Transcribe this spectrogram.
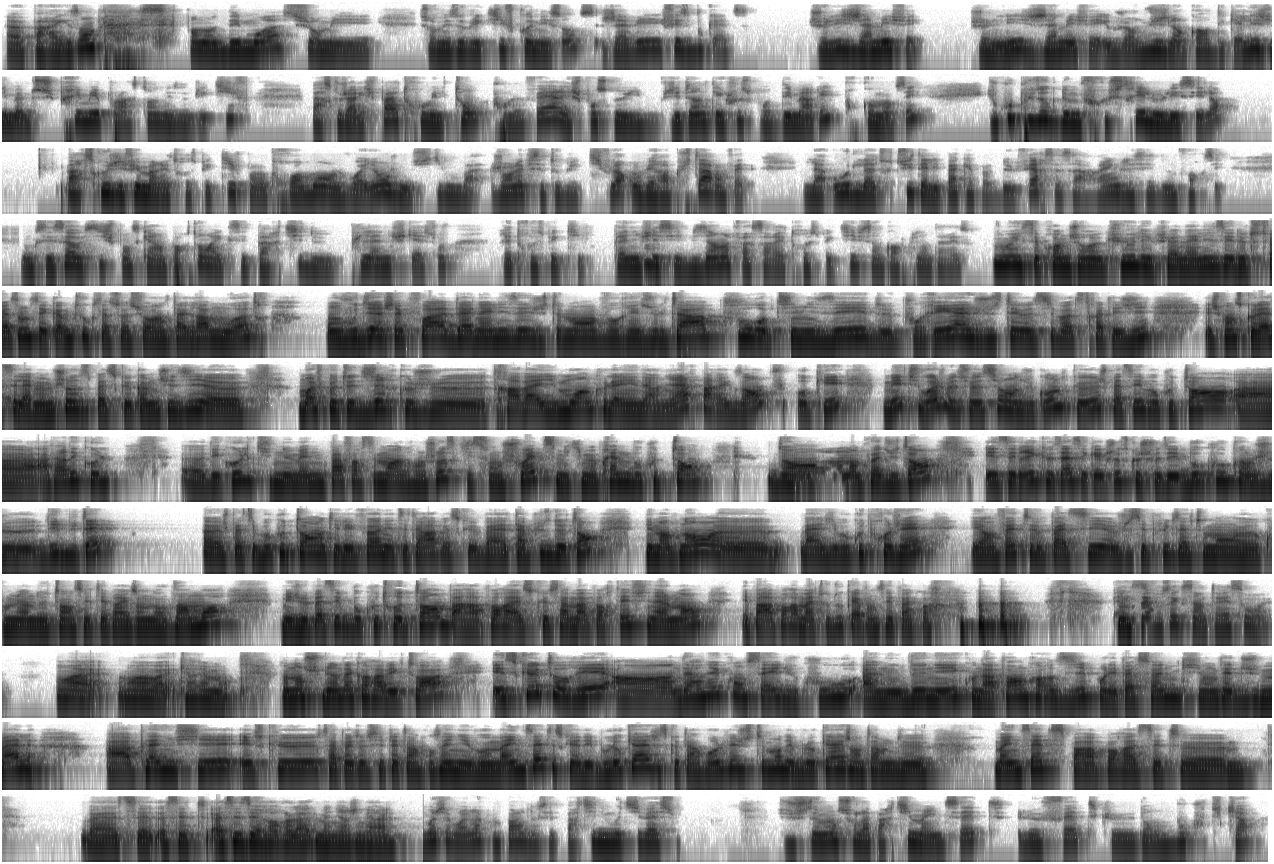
Euh, par exemple, pendant des mois, sur mes, sur mes objectifs connaissances, j'avais Facebook Ads. Je ne l'ai jamais fait. Je ne l'ai jamais fait. Et aujourd'hui, je l'ai encore décalé. Je l'ai même supprimé pour l'instant de mes objectifs parce que j'arrive pas à trouver le temps pour le faire. Et je pense que j'ai besoin de quelque chose pour démarrer, pour commencer. Du coup, plutôt que de me frustrer, le laisser là, parce que j'ai fait ma rétrospective pendant trois mois en le voyant, je me suis dit, bon, bah, j'enlève cet objectif-là, on verra plus tard en fait. La haut de là tout de suite, elle n'est pas capable de le faire, ça sert à rien que j'essaie de me forcer. Donc c'est ça aussi, je pense, qui est important avec cette partie de planification rétrospective. Planifier, mm. c'est bien, faire sa rétrospective, c'est encore plus intéressant. Oui, c'est prendre du recul et puis analyser. De toute façon, c'est comme tout, que ça soit sur Instagram ou autre. On vous dit à chaque fois d'analyser justement vos résultats pour optimiser, de pour réajuster aussi votre stratégie. Et je pense que là c'est la même chose parce que comme tu dis, euh, moi je peux te dire que je travaille moins que l'année dernière par exemple, ok. Mais tu vois, je me suis aussi rendu compte que je passais beaucoup de temps à, à faire des calls, euh, des calls qui ne mènent pas forcément à grand chose, qui sont chouettes mais qui me prennent beaucoup de temps dans mmh. mon emploi du temps. Et c'est vrai que ça c'est quelque chose que je faisais beaucoup quand je débutais euh, je passais beaucoup de temps au téléphone, etc. parce que bah, tu as plus de temps. Mais maintenant, euh, bah, j'ai beaucoup de projets. Et en fait, passer, euh, je sais plus exactement euh, combien de temps c'était par exemple dans 20 mois, mais je passais beaucoup trop de temps par rapport à ce que ça m'apportait finalement et par rapport à ma to-do qui avançait pas. quoi. Donc c'est pour ça que c'est intéressant, ouais. Ouais, ouais, ouais, carrément. Non, non, je suis bien d'accord avec toi. Est-ce que tu aurais un dernier conseil, du coup, à nous donner, qu'on n'a pas encore dit pour les personnes qui ont peut-être du mal à planifier Est-ce que ça peut être aussi peut-être un conseil niveau mindset? Est-ce qu'il y a des blocages? Est-ce que tu as relevé justement des blocages en termes de mindset par rapport euh, bah, à, cette à ces erreurs-là de manière générale? Moi, j'aimerais bien qu'on parle de cette partie de motivation. Justement, sur la partie mindset, le fait que dans beaucoup de cas,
